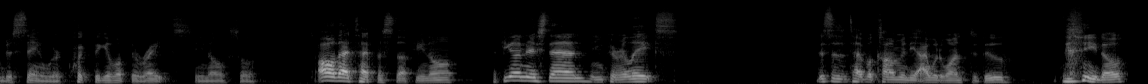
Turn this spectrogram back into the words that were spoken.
I'm just saying we're quick to give up the rights, you know. So all that type of stuff, you know. If you understand and you can relate, this is the type of comedy I would want to do, you know.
